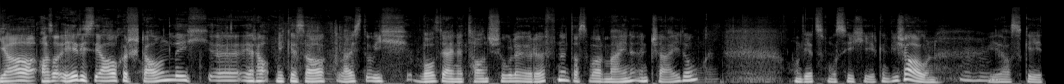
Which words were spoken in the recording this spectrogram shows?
Ja, also er ist ja auch erstaunlich. Äh, er hat mir gesagt, weißt du, ich wollte eine Tanzschule eröffnen, das war meine Entscheidung. Und jetzt muss ich irgendwie schauen, mhm. wie das geht.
